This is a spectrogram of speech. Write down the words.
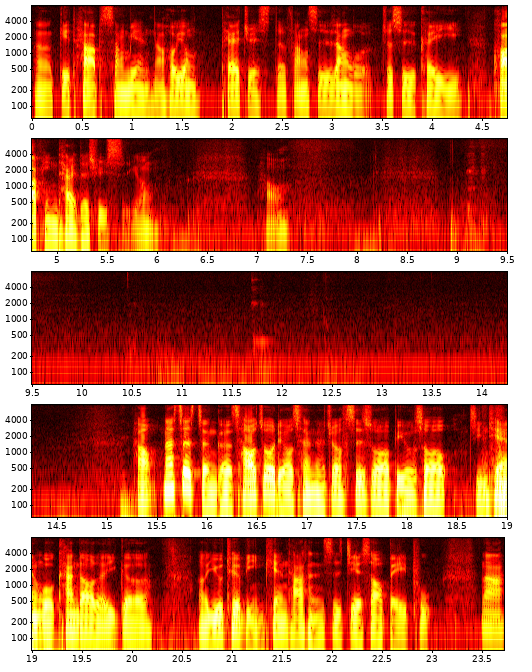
呃 GitHub 上面，然后用 Pages 的方式让我就是可以跨平台的去使用。好。好，那这整个操作流程呢，就是说，比如说今天我看到了一个呃 YouTube 影片，它可能是介绍北普。那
